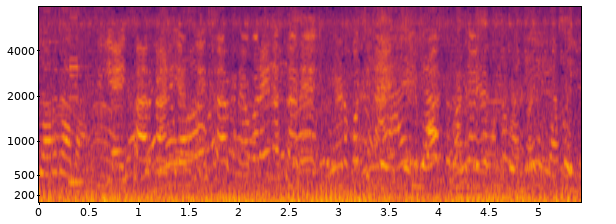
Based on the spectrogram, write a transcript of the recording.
జరగాలి సిఐ సార్ కానీ ఎస్ఐ సార్ కానీ ఎవరైనా సరే ఈడకొచ్చి న్యాయం చేయాలి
